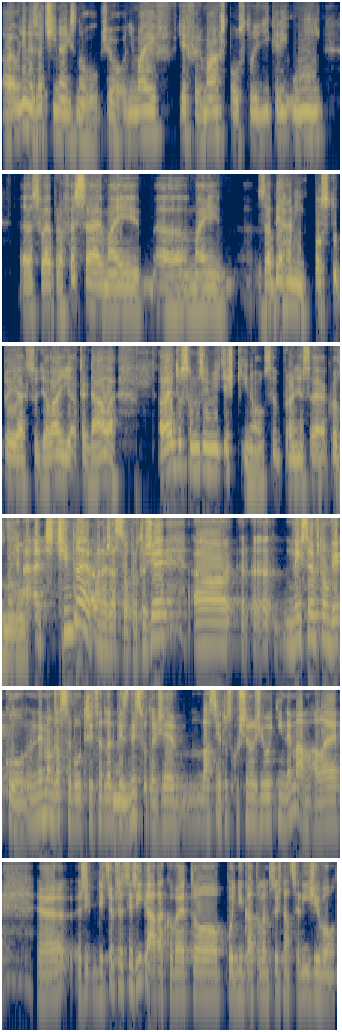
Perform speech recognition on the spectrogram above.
Ale oni nezačínají znovu. Že jo? Oni mají v těch firmách spoustu lidí, kteří umí uh, svoje profese, mají, uh, mají zaběhaný postupy, jak co dělají a tak dále. Ale je to samozřejmě těžký, no, se pro ně se jako znovu... A, a čím to je, pane Řaso? Protože uh, nejsem v tom věku, nemám za sebou 30 let hmm. biznisu, takže vlastně tu zkušenost životní nemám, ale uh, když se přeci říká takové to podnikatelem jsi na celý život,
